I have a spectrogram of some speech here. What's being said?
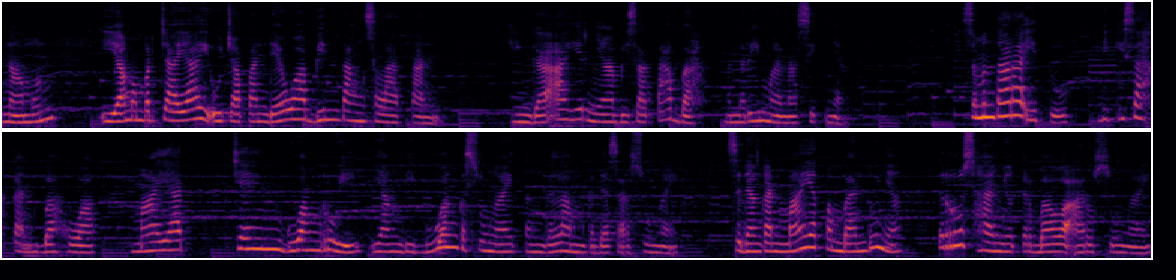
Namun, ia mempercayai ucapan Dewa Bintang Selatan hingga akhirnya bisa tabah menerima nasibnya. Sementara itu, dikisahkan bahwa mayat Cheng Guangrui yang dibuang ke sungai tenggelam ke dasar sungai, sedangkan mayat pembantunya terus hanyut terbawa arus sungai.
